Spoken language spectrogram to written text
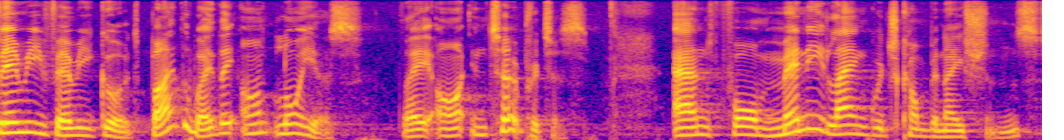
very, very good. By the way, they aren't lawyers. They are interpreters. And for many language combinations,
